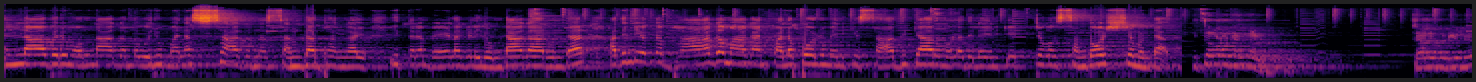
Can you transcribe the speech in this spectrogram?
എല്ലാവരും ഒന്നാകുന്ന ഒരു മനസ്സാകുന്ന സന്ദർഭങ്ങൾ ഇത്തരം വേളകളിൽ ഉണ്ടാകാറുണ്ട്. അതിന്റെയൊക്കെ ഭാഗമാകാൻ പലപ്പോഴും എനിക്ക് സാധിക്കാറുമുള്ളതിൽ എനിക്ക് ഏറ്റവും സന്തോഷമുണ്ട്. ഇത്തവണ ഞങ്ങൾ ചാലക്കുടിയിലെ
